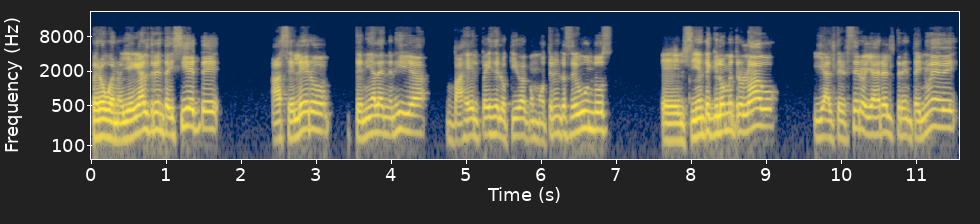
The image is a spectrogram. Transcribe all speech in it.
Pero bueno, llegué al 37, acelero, tenía la energía, bajé el pace de lo que iba como 30 segundos. El siguiente kilómetro lo hago y al tercero ya era el 39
